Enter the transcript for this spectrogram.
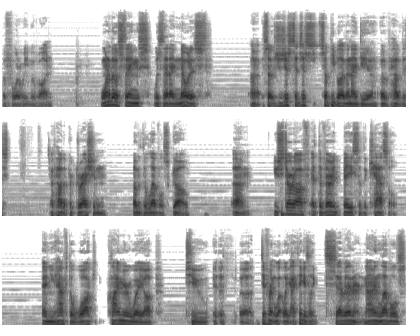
before we move on. One of those things was that I noticed. Uh, so just to just so people have an idea of how this, of how the progression of the levels go. Um, you start off at the very base of the castle, and you have to walk, climb your way up to uh, uh, different, le- like I think it's like seven or nine levels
